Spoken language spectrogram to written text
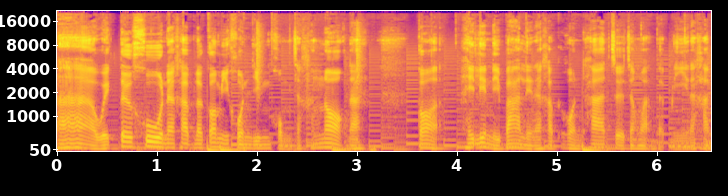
อ่าเวกเตอร์คู่นะครับแล้วก็มีคนยิงผมจากข้างนอกนะ ก็ให้เล่นในบ้านเลยนะครับ ทุกคนถ้าเจอจังหวะแบบนี้นะครับ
